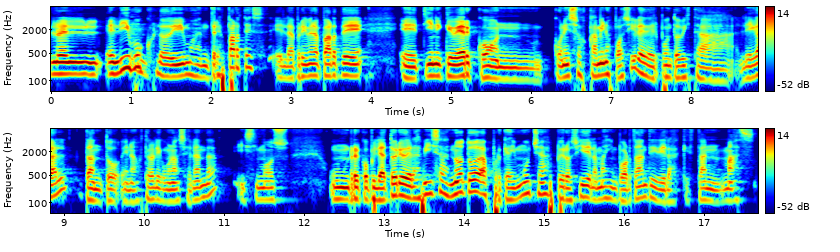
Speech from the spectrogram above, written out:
el ebook lo dividimos en tres partes. la primera parte eh, tiene que ver con, esos caminos posibles desde el punto de vista legal, tanto en Australia como en Nueva Zelanda. Hicimos un recopilatorio de las visas, no todas porque hay muchas, pero sí de las más importantes y de las que están más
